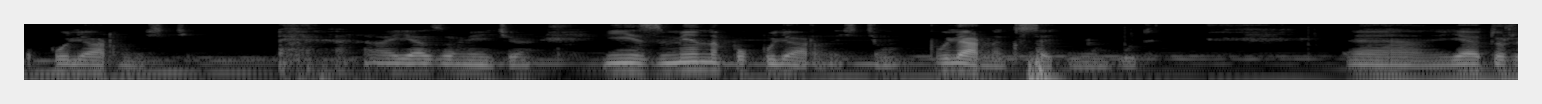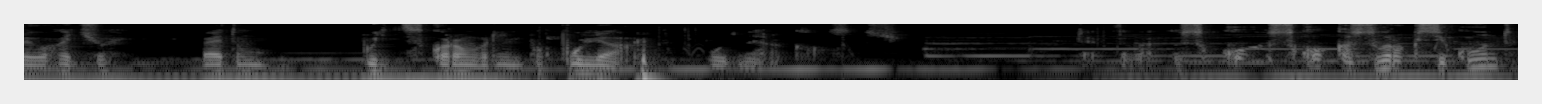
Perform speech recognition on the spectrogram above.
популярности. А я заметил неизменно популярности. Он популярный кстати не будет. Э, я тоже его хочу поэтому будет в скором времени популярен будет наверное классно так, давай. Сколько, сколько 40 секунд?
